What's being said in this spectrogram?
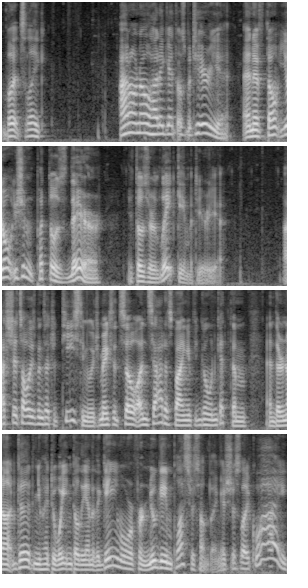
But it's like I don't know how to get those materia. And if don't you don't you shouldn't put those there if those are late game materia. That shit's always been such a tease to me, which makes it so unsatisfying if you go and get them and they're not good and you had to wait until the end of the game or for New Game Plus or something. It's just like, why?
